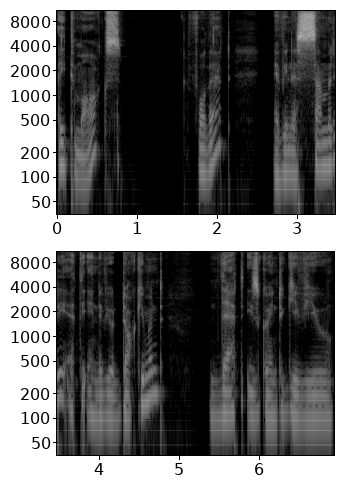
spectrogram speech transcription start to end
eight marks for that. having a summary at the end of your document. That is going to give you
